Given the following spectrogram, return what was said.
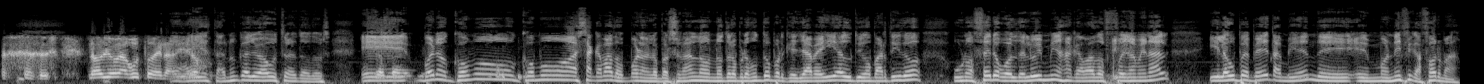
no llueve a gusto de nadie, ¿no? Ahí está, nunca yo a gusto de todos. Eh, bueno, ¿cómo, ¿cómo has acabado? Bueno, en lo personal no, no te lo pregunto porque ya veía el último partido, 1-0, gol de Luismi, has acabado fenomenal. Y la UPP también de en magnífica forma.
